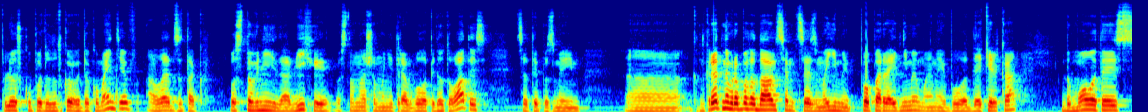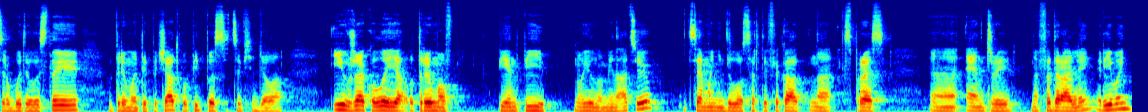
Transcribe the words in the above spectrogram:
плюс купа додаткових документів, але це так основні да, віхи. Основне, що мені треба було підготуватись, це типу з моїм е- конкретним роботодавцем, це з моїми попередніми, в мене їх було декілька. Домовитись, зробити листи, отримати печатку, підпис, це всі діла. І вже коли я отримав PNP мою номінацію. Це мені дало сертифікат на експрес Entry на федеральний рівень.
